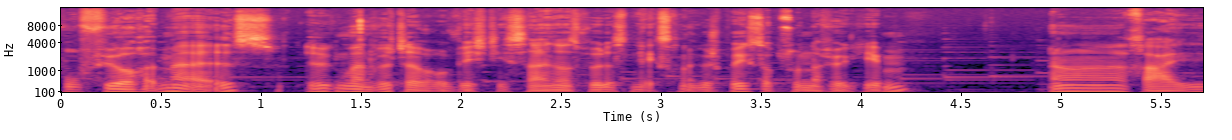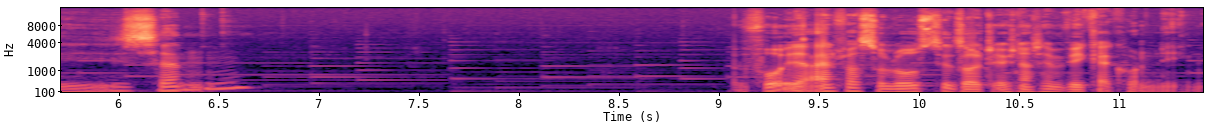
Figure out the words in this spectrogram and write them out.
Wofür auch immer er ist. Irgendwann wird er wohl wichtig sein, sonst würde es eine extra Gesprächsoption dafür geben. Äh, Reisen. Bevor ihr einfach so loszieht, solltet ihr euch nach dem Weg erkundigen.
